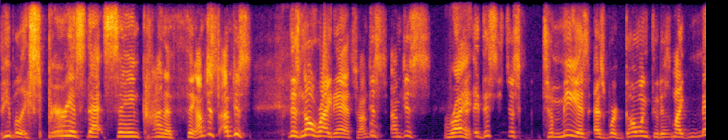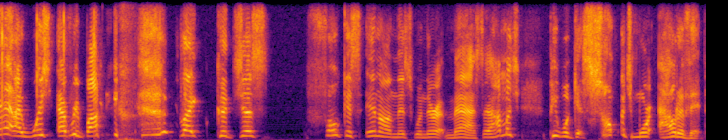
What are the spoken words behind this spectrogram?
people experience that same kind of thing? I'm just I'm just there's no right answer. I'm just I'm just right. Eh, this is just to me as as we're going through this. I'm like, man, I wish everybody like could just focus in on this when they're at mass. How much people would get so much more out of it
